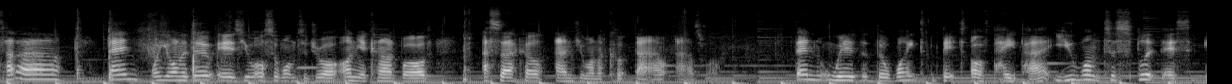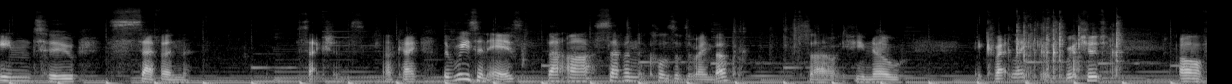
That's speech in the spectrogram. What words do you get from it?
Ta-da! Then what you want to do is you also want to draw on your cardboard a circle and you want to cut that out as well. Then with the white bit of paper, you want to split this into seven sections. Okay, the reason is there are seven colours of the rainbow, so if you know it correctly, it's Richard of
